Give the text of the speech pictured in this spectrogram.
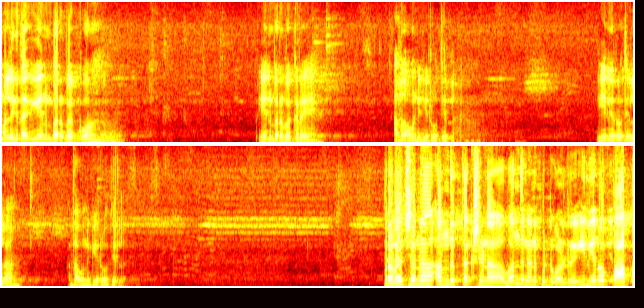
ಮಲಗಿದಾಗ ಏನು ಬರಬೇಕು? ಏನು ಬರ್ಬೇಕ್ರಿ? ಅದು ಅವನಿಗೆ ಇರೋದಿಲ್ಲ. ಏನಿರೋದಿಲ್ಲ ಅದು ಅವನಿಗೆ ಇರೋದಿಲ್ಲ. ಪ್ರವಚನ ಅಂದ ತಕ್ಷಣ ಒಂದು ನೆನಪಿಟ್ಟುಕೊಳ್ರಿ ಇದೇನೋ ಪಾಪ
